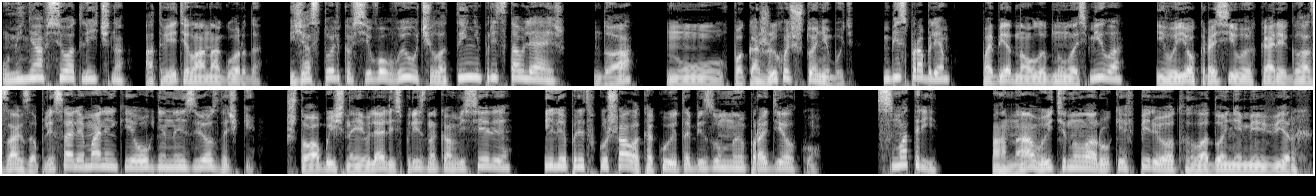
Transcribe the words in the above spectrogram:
у меня все отлично», – ответила она гордо. «Я столько всего выучила, ты не представляешь». «Да? Ну, покажи хоть что-нибудь». «Без проблем», – победно улыбнулась Мила, и в ее красивых карих глазах заплясали маленькие огненные звездочки, что обычно являлись признаком веселья или предвкушала какую-то безумную проделку. «Смотри!» Она вытянула руки вперед, ладонями вверх,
